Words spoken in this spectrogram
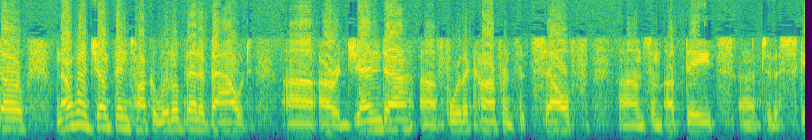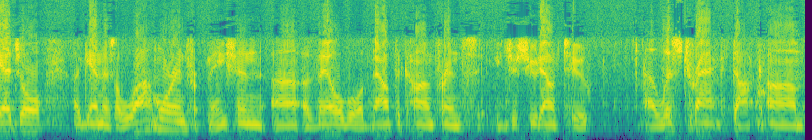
So now I'm going to jump in talk a little bit about uh, our agenda uh, for the conference itself, um, some updates uh, to the schedule. Again, there's a lot more information uh, available about the conference. You just shoot out to uh, listrak.com.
